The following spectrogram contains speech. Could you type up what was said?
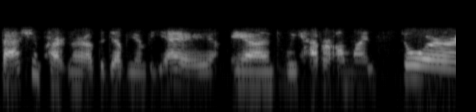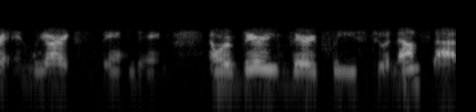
fashion partner of the WNBA, and we have our online store, and we are expanding, and we're very very pleased to announce that.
